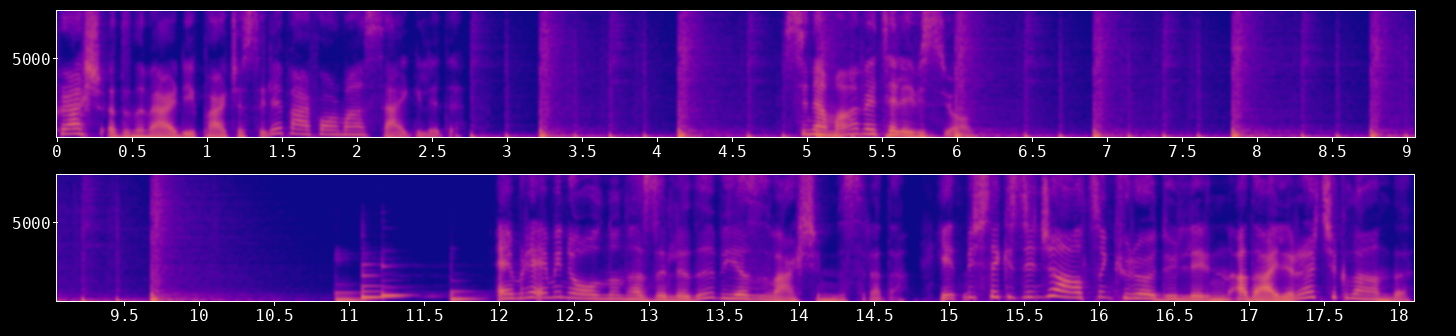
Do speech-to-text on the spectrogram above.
Crush adını verdiği parçasıyla performans sergiledi. Sinema ve televizyon Emre Eminoğlu'nun hazırladığı bir yazı var şimdi sırada. 78. Altın Küre Ödülleri'nin adayları açıklandı.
